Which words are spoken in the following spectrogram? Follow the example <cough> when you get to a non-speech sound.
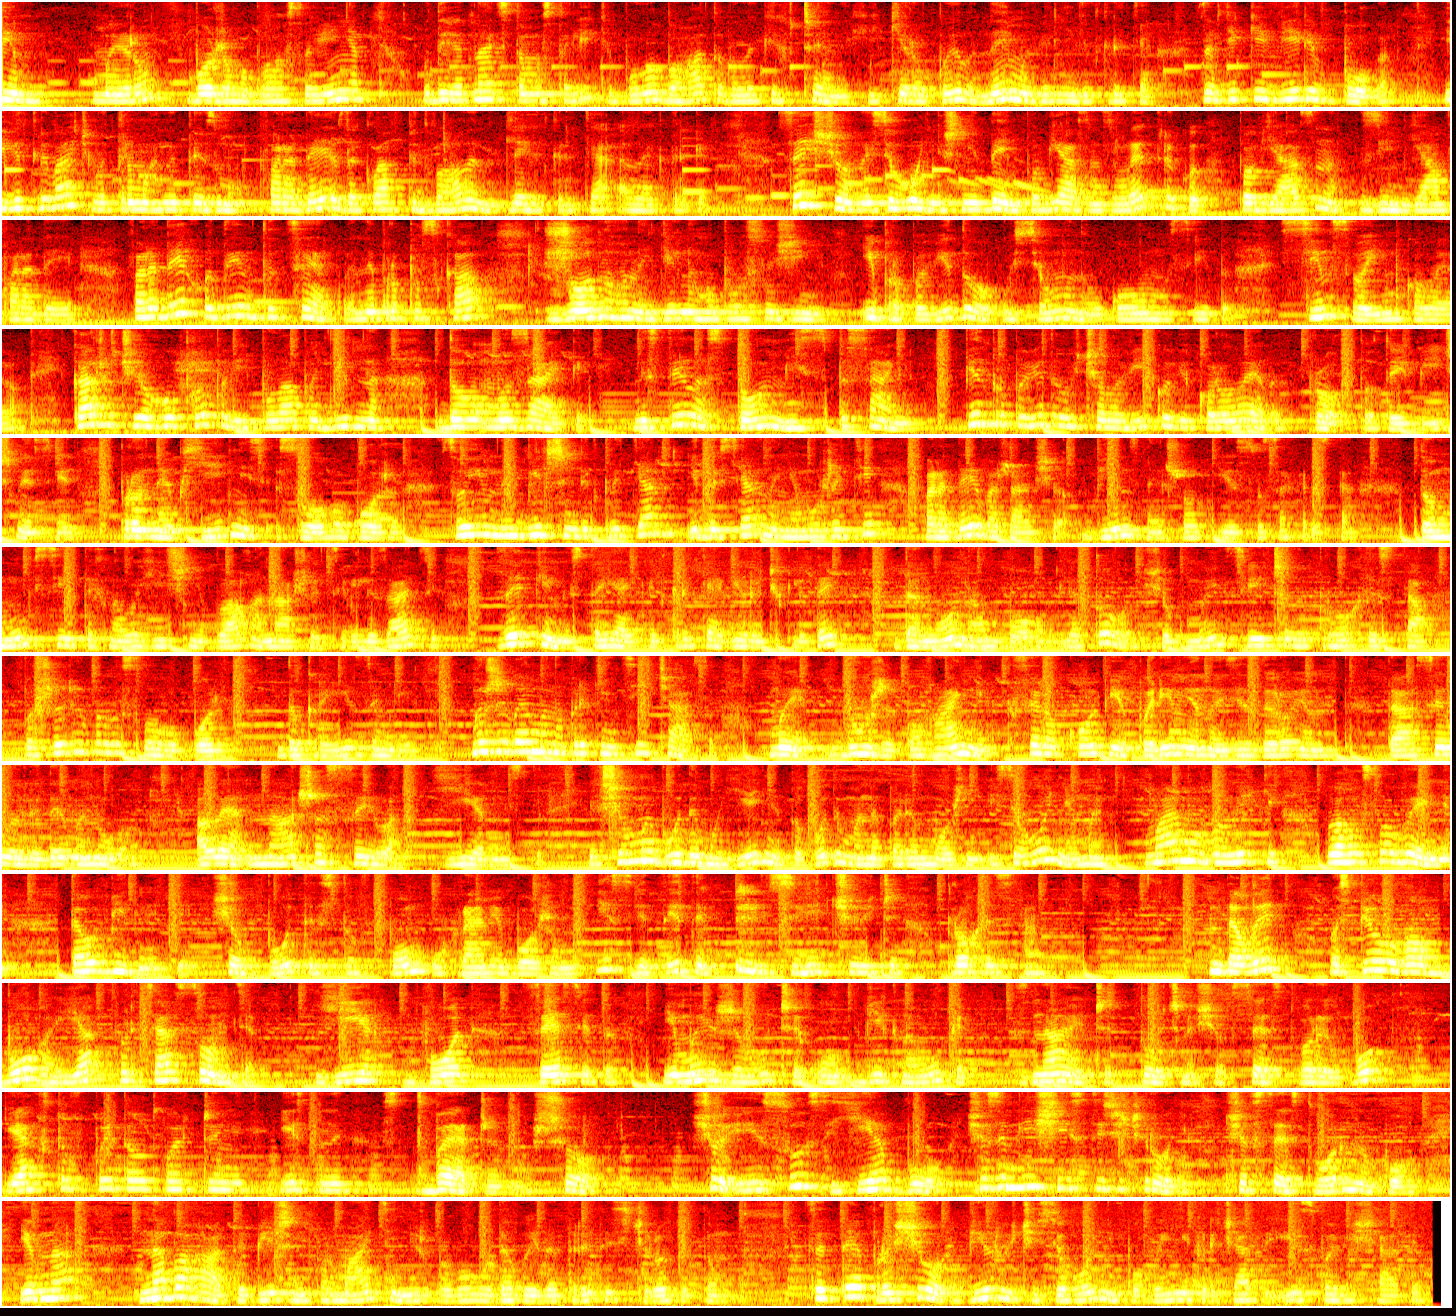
Всім миру, Божого благословіння. У 19 столітті було багато великих вчених, які робили неймовірні відкриття завдяки вірі в Бога. І відкривач електромагнетизму Фарадея заклав підвалини для відкриття електрики. Все, що на сьогоднішній день пов'язано з електрикою, пов'язано з ім'ям Фарадея. Фарадей ходив до церкви, не пропускав жодного недільного богослужіння і проповідував усьому науковому світу всім своїм колегам. Кажуть, що його проповідь була подібна до мозаїки, містила 100 місць писання. Він проповідував чоловікові королеви про потойбічний світ, про необхідність Слова Божого. Своїм найбільшим відкриттям і досягненням у житті Фарадей вважав, що він знайшов Ісуса Христа. Тому всі технологічні блага нашої цивілізації, за якими стоять відкриття віруючих людей, дано нам Богом для того, щоб ми свідчили про Христа, поширювали Слово Боже до країв землі. Ми живемо наприкінці часу. Ми дуже погані ксерокопії порівняно зі здоров'ям та силою людей минулого. Але наша сила єдності. Якщо ми будемо єдні, то будемо непереможні. І сьогодні ми маємо великі благословення та обітниці, щоб бути стовпом у храмі Божому і світити, <clears throat> свідчуючи про Христа. Давид оспівував Бога як Творця Сонця, гір, вод, всесвіту, і ми, живучи у вік науки, знаючи точно, що все створив Бог, як стовпи та утвердження істини, стверджуємо, що, що Ісус є Бог, що землі 6 тисяч років, що все створено Богом. І в нас набагато більше інформації, ніж було у Давида 3 тисячі років тому. Це те, про що віруючі сьогодні повинні кричати і сповіщати.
